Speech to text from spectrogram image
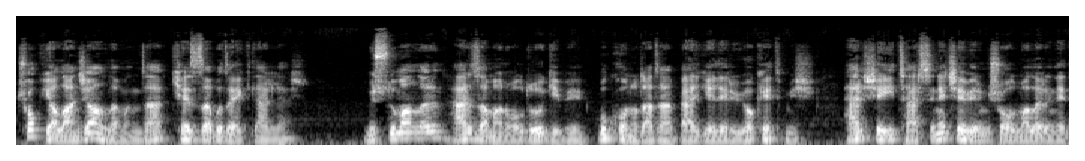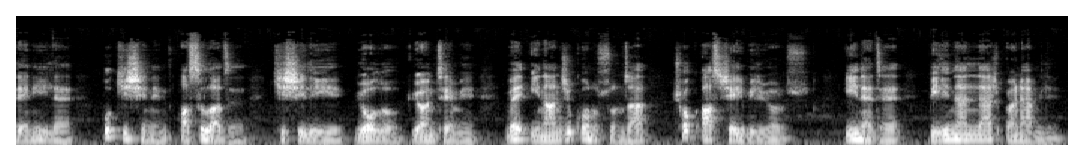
çok yalancı anlamında kezzabı da eklerler. Müslümanların her zaman olduğu gibi bu konuda da belgeleri yok etmiş, her şeyi tersine çevirmiş olmaları nedeniyle bu kişinin asıl adı, kişiliği, yolu, yöntemi ve inancı konusunda çok az şey biliyoruz. Yine de bilinenler önemli.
